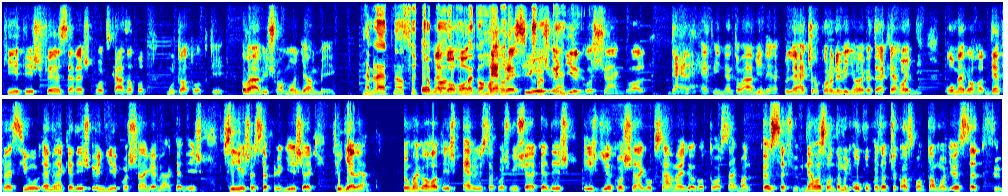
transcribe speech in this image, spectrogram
két és félszeres kockázatot mutatott ki. Tovább is van, mondjam még. Nem lehetne az, hogy csak omega az omega 6 depresszió és öngyilkossággal, de lehet minden további nélkül. Lehet, csak akkor a növényolajokat el kell hagyni. Omega 6, depresszió, emelkedés, öngyilkosság, emelkedés, pszichés összefüggések, figyelem, omega 6 és erőszakos viselkedés és gyilkosságok száma egy adott országban összefügg. Nem azt mondtam, hogy okokozat, csak azt mondtam, hogy összefügg.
